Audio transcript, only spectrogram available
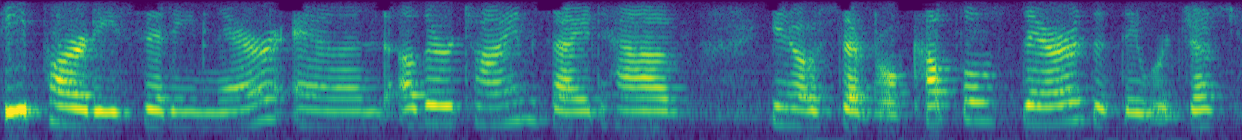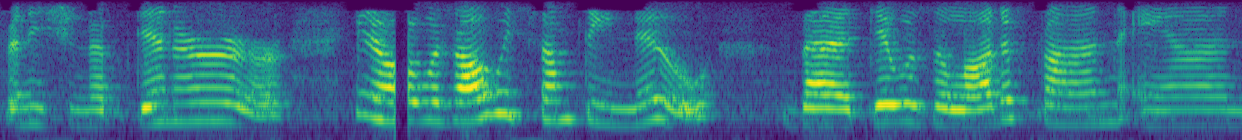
tea party sitting there. And other times, I'd have, you know, several couples there that they were just finishing up dinner, or, you know, it was always something new. But it was a lot of fun, and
